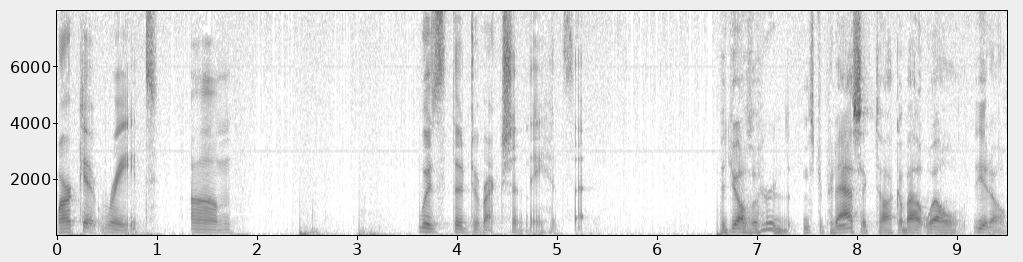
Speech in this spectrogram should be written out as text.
market rate um, was the direction they had set. But you also heard Mr. Panasic talk about, well, you know,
